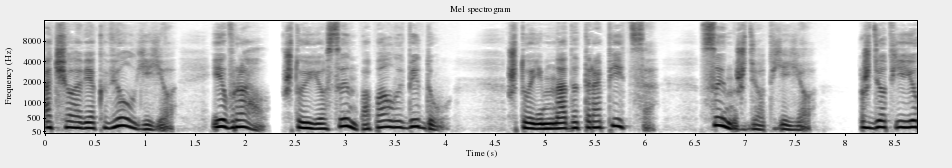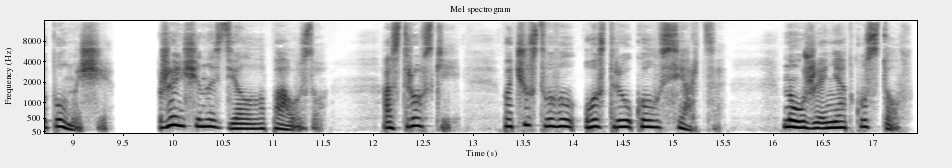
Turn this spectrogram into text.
а человек вел ее и врал, что ее сын попал в беду, что им надо торопиться. Сын ждет ее, ждет ее помощи. Женщина сделала паузу. Островский почувствовал острый укол в сердце, но уже не от кустов,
